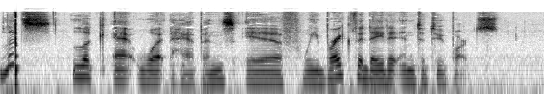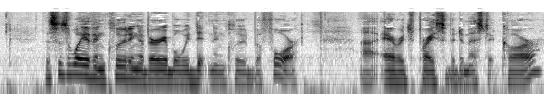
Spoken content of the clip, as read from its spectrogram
let's look at what happens if we break the data into two parts. This is a way of including a variable we didn't include before. Uh, average price of a domestic car.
